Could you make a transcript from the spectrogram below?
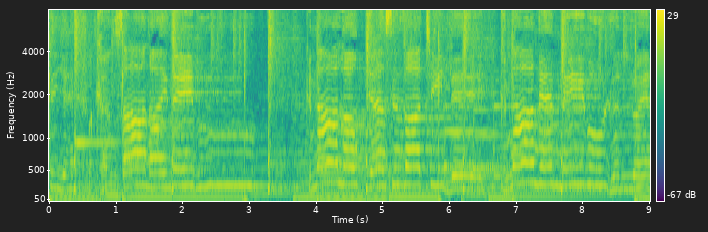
ချစ်ရဲ့မခံစားနိုင်သေးဘူးခဏလောက်ပြန်စဉ်းစားကြည့်လေခဏနဲ့မေးဖို့လွယ်လွယ်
